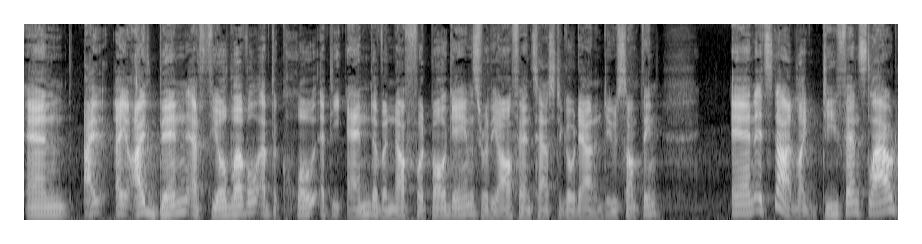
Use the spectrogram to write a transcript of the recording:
And I, I I've been at field level at the clo- at the end of enough football games where the offense has to go down and do something, and it's not like defense loud,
